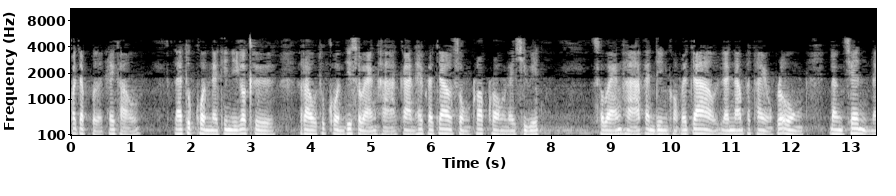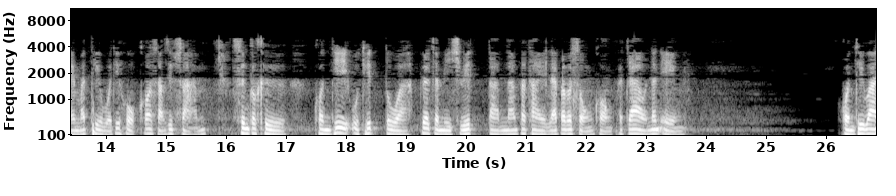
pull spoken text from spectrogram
ก็จะเปิดให้เขา และทุกคนในที่นี้ก็คือ เราทุกคนที่แสวงหาการให้พระเจ้าทรงครอบครองในชีวิต แสวงหาแผ่นดินของพระเจ้าและน้ำพระทัยของพระองค์ ดังเช่น ในมัทธิวบทที่6ข้อ33 ซึ่งก็คือ คนที่อุทิศตัวเพื่อจะมีชีวิต ตามน้ำพระทัยและพระประสงค์ของพระเจ้านั่นเอง คนที่ว่า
